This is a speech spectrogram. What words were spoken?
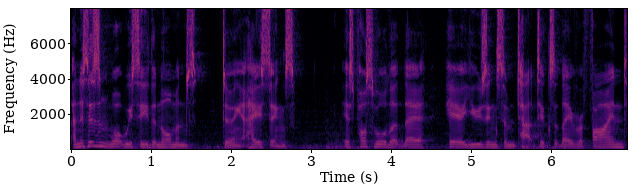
And this isn't what we see the Normans doing at Hastings. It's possible that they're here using some tactics that they've refined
